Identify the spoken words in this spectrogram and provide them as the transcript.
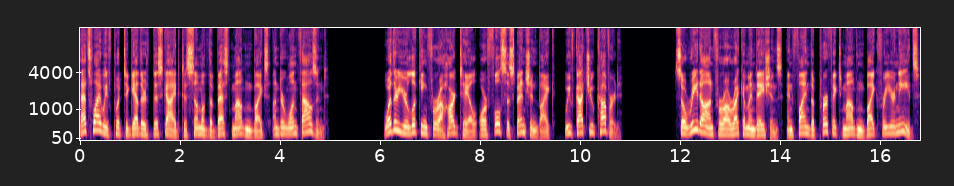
That's why we've put together this guide to some of the best mountain bikes under 1000. Whether you're looking for a hardtail or full suspension bike, we've got you covered. So read on for our recommendations and find the perfect mountain bike for your needs.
